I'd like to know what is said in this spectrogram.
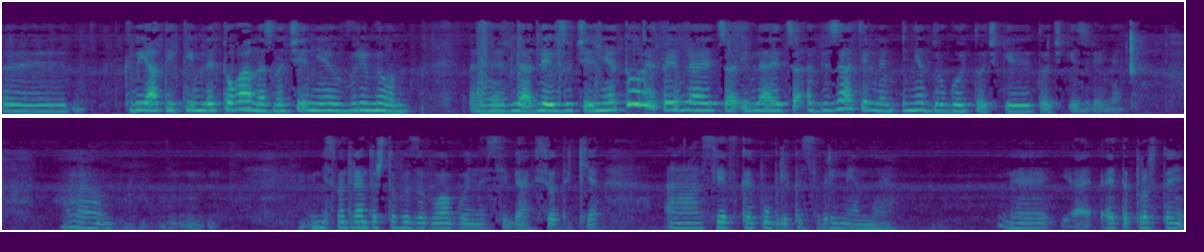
э, квиат и тим Тора, назначение времен, для, для изучения Торы это является, является обязательным, и нет другой точки, точки зрения. А, несмотря на то, что вызову огонь на себя, все-таки а, светская публика современная, э, это просто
